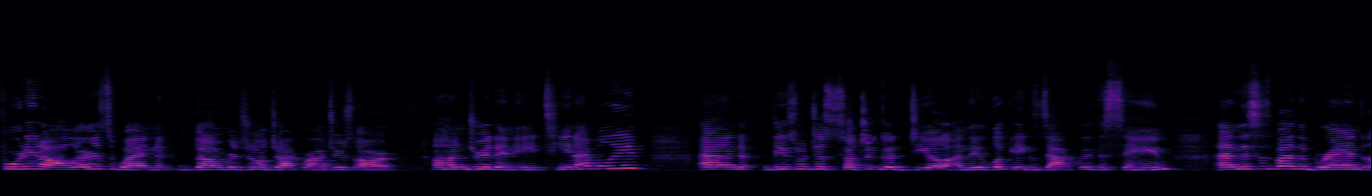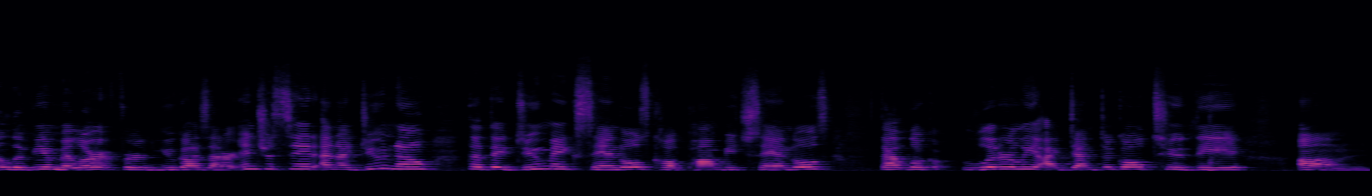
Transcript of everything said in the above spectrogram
$40 when the original Jack Rogers are 118 I believe. And these were just such a good deal and they look exactly the same. And this is by the brand Olivia Miller for you guys that are interested. And I do know that they do make sandals called Palm Beach sandals that look literally identical to the um,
